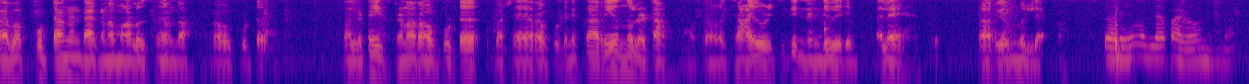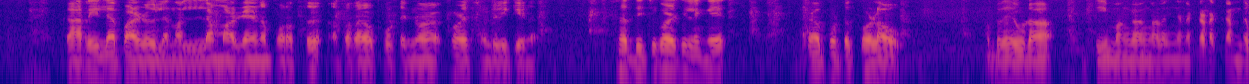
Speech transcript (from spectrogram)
റവപ്പുട്ടാണ് ഉണ്ടാക്കണം മാളൂസ് കണ്ടോ? റവപ്പുട്ട്. നല്ല ടേസ്റ്റാണ് റവപ്പുട്ട്. പക്ഷേ റവപ്പുട്ടിന് കറിയൊന്നുമില്ല കേട്ടോ അപ്പോൾ നമ്മൾ ചായ ഒഴിച്ച് തിന്നേണ്ടി വരും. അല്ലേ? കറിയൊന്നുമില്ല. കറിയുമില്ല പഴവുമില്ല. കറിയില്ല പഴമില്ല നല്ല മഴയാണ് പുറത്ത്. അപ്പോൾ റവപ്പുട്ടിന് കുഴച്ചുകൊണ്ടിരിക്കുകയാണ് ശ്രദ്ധിച്ച് കുഴച്ചില്ലെങ്കിൽ റവപ്പുട്ട് കുളാവും. അപ്പോൾ ഇവിടെ ടീം അംഗങ്ങൾ ഇങ്ങനെ കിടക്കുന്നുണ്ട്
